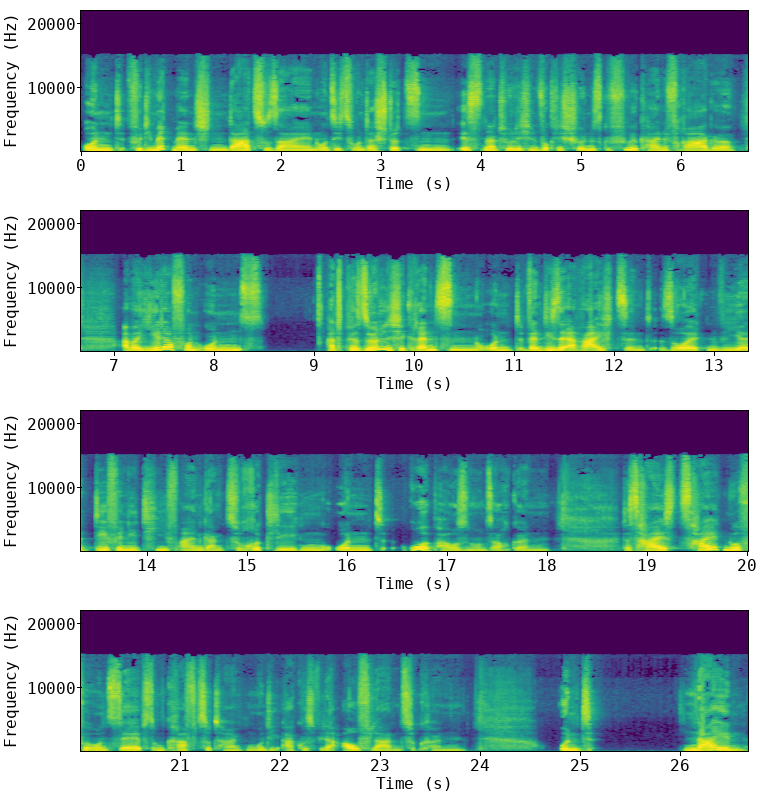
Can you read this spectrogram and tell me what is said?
Und für die Mitmenschen da zu sein und sie zu unterstützen, ist natürlich ein wirklich schönes Gefühl, keine Frage. Aber jeder von uns hat persönliche Grenzen und wenn diese erreicht sind, sollten wir definitiv einen Gang zurücklegen und Ruhepausen uns auch gönnen. Das heißt, Zeit nur für uns selbst, um Kraft zu tanken und die Akkus wieder aufladen zu können. Und nein,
